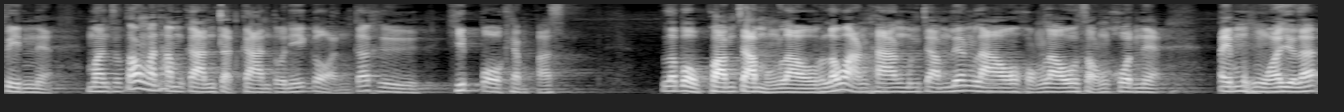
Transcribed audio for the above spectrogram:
ฟินเนี่ยมันจะต้องมาทำการจัดการตัวนี้ก่อนก็คือฮิปโปแคมปัสระบบความจำของเรา ระหว่างทางมึงจำเรื่องราวของเราสองคนเนี่ยเต็มหัวอยู่แล้ว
